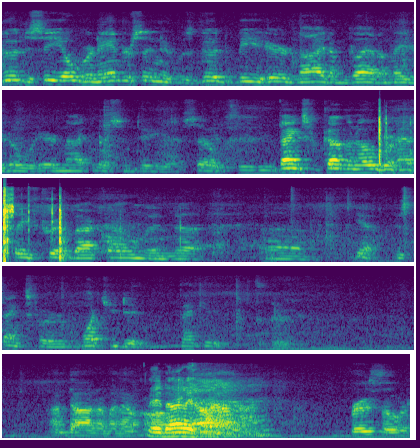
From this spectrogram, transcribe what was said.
good to see you over in Anderson, it was good to be here tonight, I'm glad I made it over here tonight and listen to you, so. Thanks for coming over, have a safe trip back home, and, uh, um, yeah, just thanks for what you do. Thank you. I'm Don, I'm an alcoholic. Hey, alcoholic. Donnie. Bruce, over,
